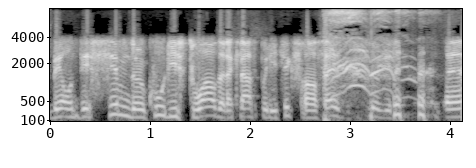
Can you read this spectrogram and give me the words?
ben on décime d'un coup l'histoire de la classe politique française. euh,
